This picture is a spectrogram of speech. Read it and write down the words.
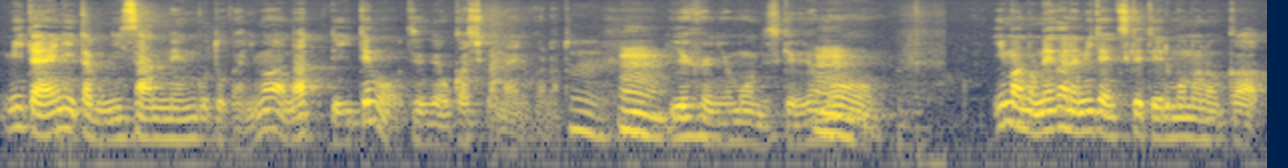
みたいに多分23年後とかにはなっていても全然おかしくないのかなと。うんうん。いうふうに思うんですけれども、うん。今のメガネみたいにつけているものなのか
